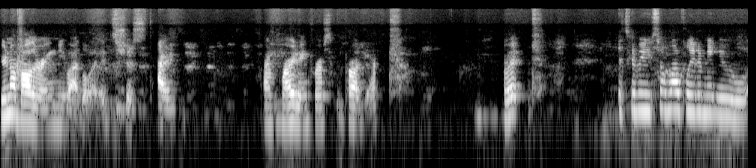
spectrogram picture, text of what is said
You're not bothering me, by the way. It's just I I'm writing for a school project. But it's gonna be so lovely to meet you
